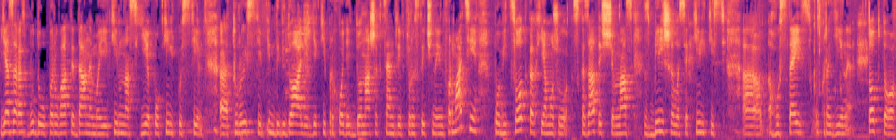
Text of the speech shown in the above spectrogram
я зараз буду оперувати даними, які в нас є по кількості е, туристів, індивідуалів, які приходять до наших центрів туристичної інформації. По відсотках я можу сказати, що в нас збільшилася кількість е, гостей з України. Тобто,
